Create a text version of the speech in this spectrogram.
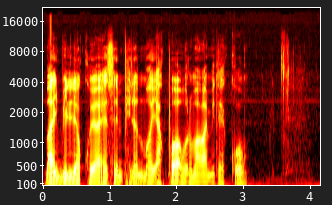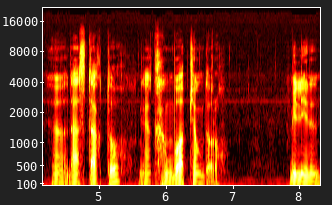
많이 밀렸고요. S&P는 뭐 약보합으로 마감이 됐고 어, 나스닥도 그냥 강보합 정도로 밀리는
